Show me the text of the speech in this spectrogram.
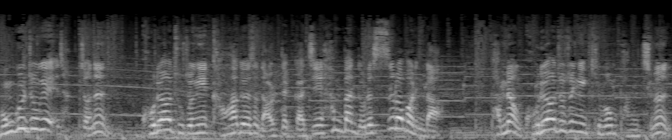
몽골족의 작전은 고려 조정이 강화도에서 나올 때까지 한반도를 쓸어버린다. 반면 고려 조정의 기본 방침은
